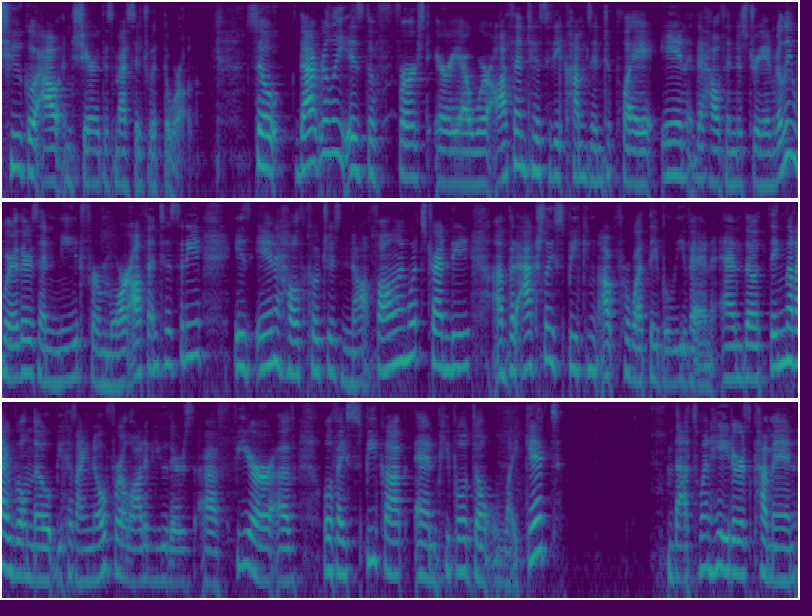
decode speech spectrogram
to go out and share this message with the world. So, that really is the first area where authenticity comes into play in the health industry. And really, where there's a need for more authenticity is in health coaches not following what's trendy, um, but actually speaking up for what they believe in. And the thing that I will note, because I know for a lot of you, there's a fear of, well, if I speak up and people don't like it, that's when haters come in.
